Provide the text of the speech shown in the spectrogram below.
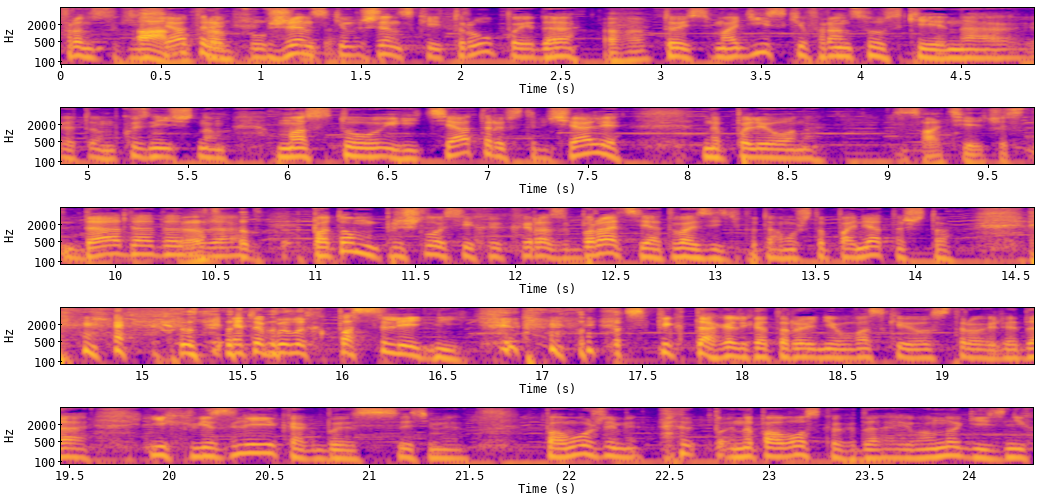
французские А, ну, театры, французские, женским, женские трупы, да, Ага. то есть мадийские французские на этом кузнечном мосту и театры встречали Наполеона. Соотечественники. Да, да, да, да, да. Да-да-да. Потом пришлось их как раз брать и отвозить, потому что понятно, что это был их последний спектакль, который они в Москве устроили, да. Их везли как бы с этими поможными на повозках, да, и во многие из них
